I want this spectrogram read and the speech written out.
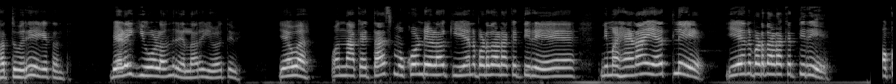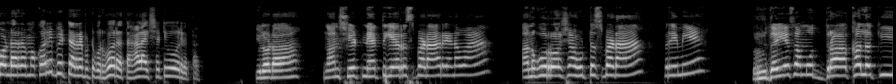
ಹತ್ತುವರೆ ಆಗೈತಂತ. ಬೆಳಗ್ಗೆ ಏಳು ಅಂದ್ರೆ ಎಲ್ಲರೂ ಹೇಳ್ತೀವಿ. ಯವ್ವ, ಒಂದ್ ನಾಲ್ಕೈದು ತಾಸು ಮುಕ್ಕೊಂಡು ಹೇಳಕ್ ಏನ್ ಬಡದಾಡಕತ್ತೀರಿ? ನಿಮ್ಮ ಹೆಣ ಎತ್ಲಿ ಏನ್ ಬಡದಾಡಕತ್ತೀರಿ? ಮಕ್ಕೊಂಡಾರ ಮಕ್ಕೋರಿ ಬಿಟ್ಟಾರ ಬಿಟ್ಟು ಹೋರತ್ತ ಹಾಳ ಶಟಿ ಹೋರತ್ತ. ಇಲ್ಲೋಡ, ನಾನ್ ಶೀಟ್ ನೆತ್ತಿಗೆ ಏರಿಸ್ಬೇಡ ರೇಣವ ನನಗೂ ರೋಷ ಹುಟ್ಟಿಸ್ಬೇಡ. ಪ್ರೇಮಿ, ಹೃದಯ ಸಮುದ್ರ ಕಲಕಿ.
